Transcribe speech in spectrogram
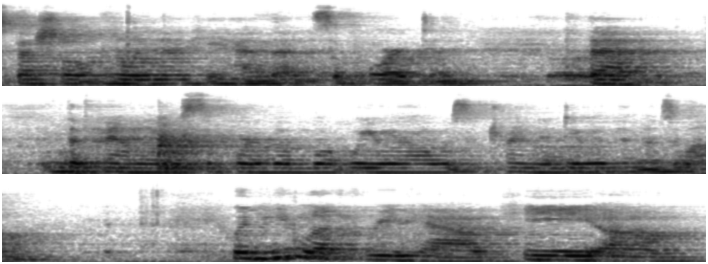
special, knowing that he had that support and that the family was supportive of what we were always trying to do with him as well. When he left rehab, he um,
